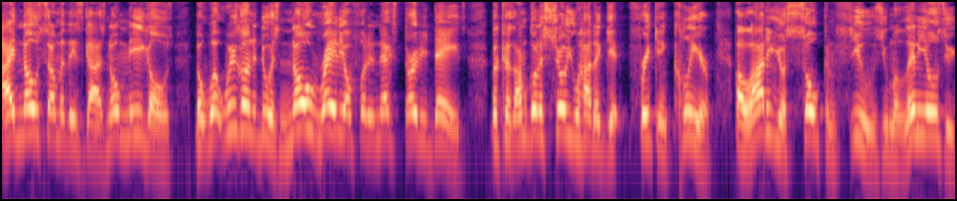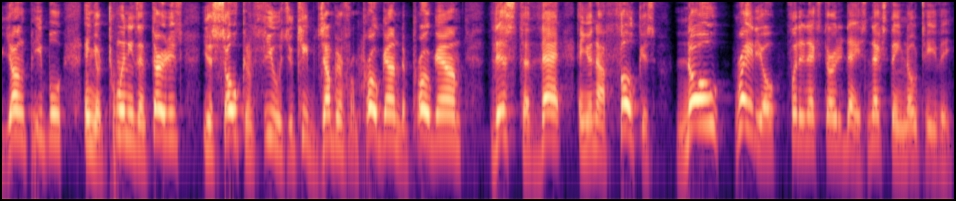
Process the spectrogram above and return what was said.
I know some of these guys, no Migos, but what we're going to do is no radio for the next 30 days because I'm going to show you how to get freaking clear. A lot of you are so confused. You millennials, you young people in your 20s and 30s, you're so confused. You keep jumping from program to program, this to that, and you're not focused. No radio for the next 30 days. Next thing, no TV.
